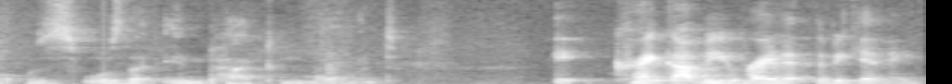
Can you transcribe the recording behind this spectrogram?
What was what was that impact moment? It, Craig got me right at the beginning,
